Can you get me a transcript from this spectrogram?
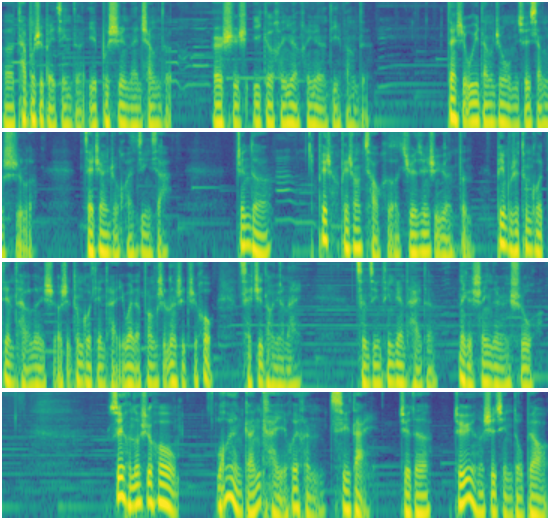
呃，它不是北京的，也不是南昌的，而是一个很远很远的地方的。但是无意当中，我们却相识了，在这样一种环境下，真的非常非常巧合，绝对是缘分。并不是通过电台认识，而是通过电台以外的方式认识之后，才知道原来曾经听电台的那个声音的人是我。所以很多时候我会很感慨，也会很期待，觉得对任何事情都不要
